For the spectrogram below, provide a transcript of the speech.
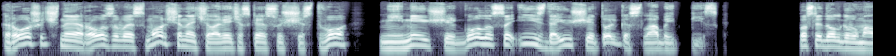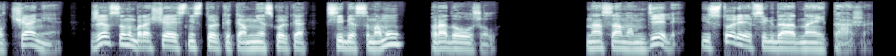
крошечное розовое сморщенное человеческое существо, не имеющее голоса и издающее только слабый писк. После долгого молчания Джеффсон, обращаясь не столько ко мне, сколько к себе самому, продолжил. На самом деле, история всегда одна и та же.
